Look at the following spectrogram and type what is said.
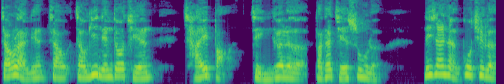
早两年，早早一年多前才把整个的把它结束了。你想想，过去了，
